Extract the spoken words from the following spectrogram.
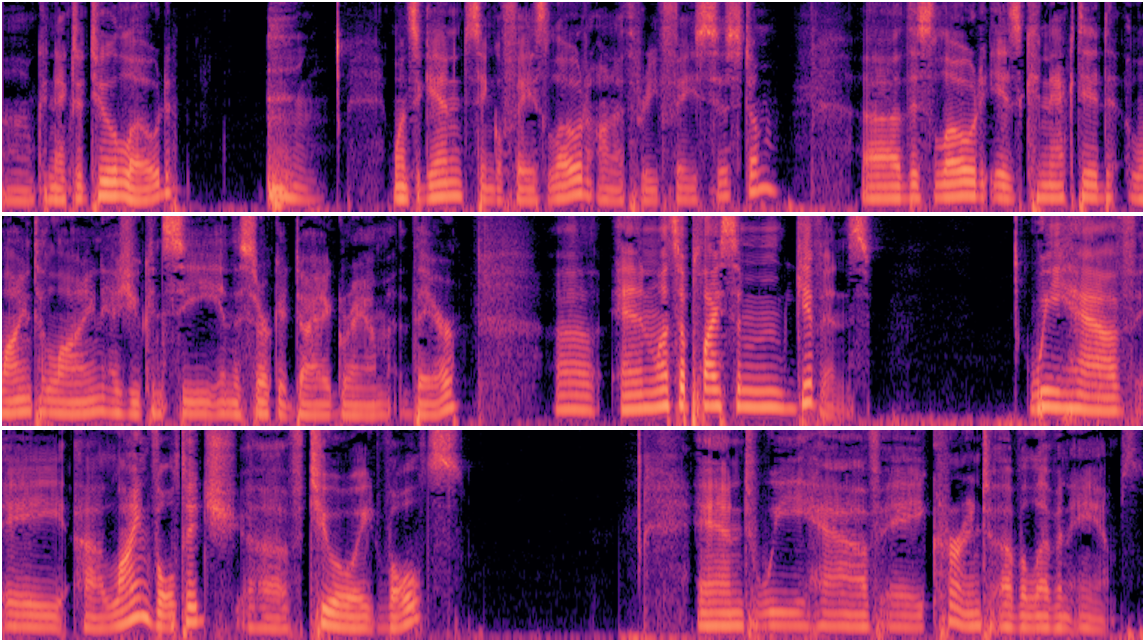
uh, connected to a load once again, single phase load on a three phase system. Uh, this load is connected line to line, as you can see in the circuit diagram there. Uh, and let's apply some givens. We have a uh, line voltage of 208 volts, and we have a current of 11 amps.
